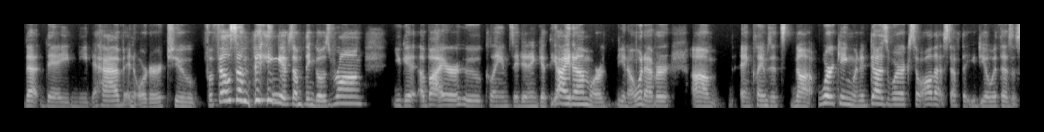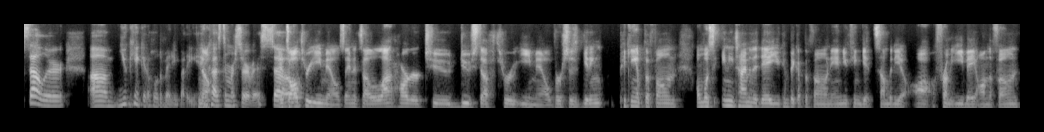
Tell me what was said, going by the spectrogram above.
that they need to have in order to fulfill something. if something goes wrong, you get a buyer who claims they didn't get the item or you know whatever, um, and claims it's not working when it does work. So all that stuff that you deal with as a seller, um, you can't get a hold of anybody No. in customer service. So it's all through emails, and it's a lot harder to do stuff through email versus getting picking up the phone almost any time of the day. You can pick up the phone and you can get somebody uh, from eBay on the phone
